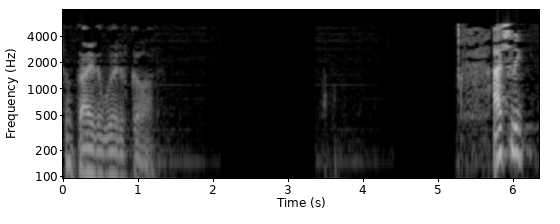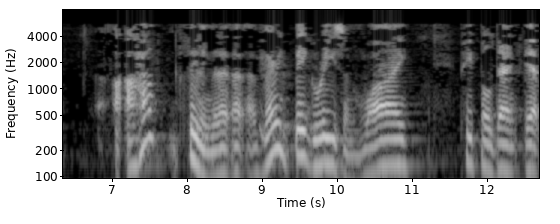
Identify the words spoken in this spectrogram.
to obey the Word of God. Actually, I have a feeling that a, a very big reason why people don't get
